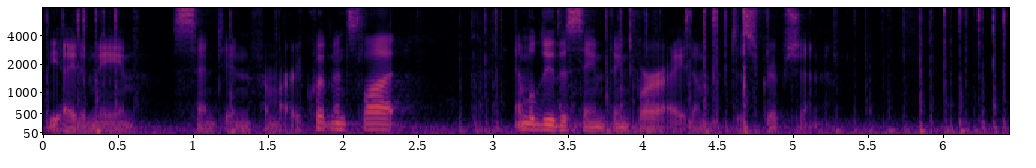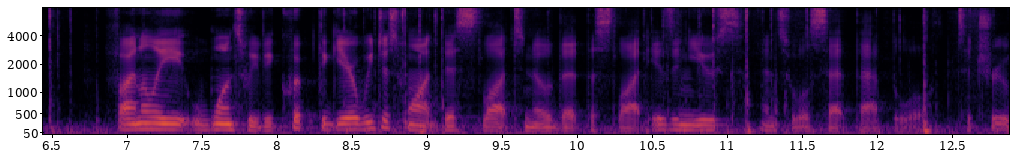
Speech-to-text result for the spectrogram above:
the item name sent in from our equipment slot, and we'll do the same thing for our item description. Finally, once we've equipped the gear, we just want this slot to know that the slot is in use, and so we'll set that bool to true.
